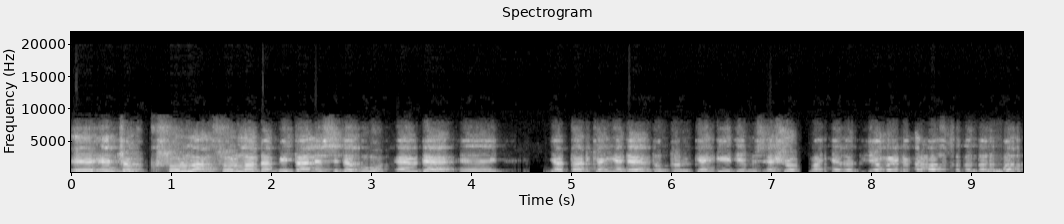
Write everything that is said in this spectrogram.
Ee, en çok sorulan sorulardan bir tanesi de bu. Evde e, yatarken ya da evde otururken giydiğimiz eşofman ya da pijamayla namaz kılınır mı?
